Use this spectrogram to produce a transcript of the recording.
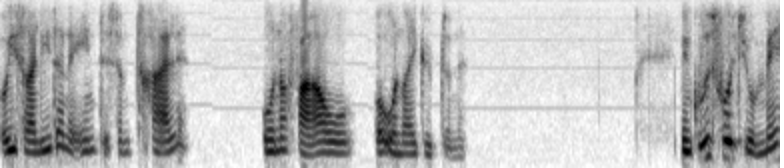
og israelitterne endte som trælle under farao og under Ægypterne. Men Gud fulgte jo med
